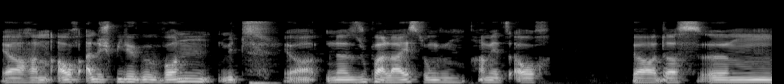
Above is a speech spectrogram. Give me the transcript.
ja, haben auch alle Spiele gewonnen mit ja, einer super Leistung, haben jetzt auch ja, das ähm,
